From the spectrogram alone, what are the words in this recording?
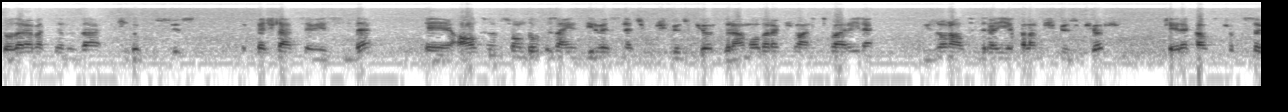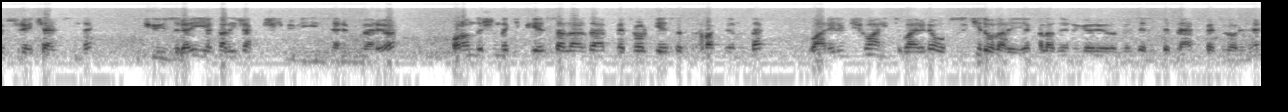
Dolara baktığımızda 2945'ler seviyesinde. E, altın son 9 ayın zirvesine çıkmış gözüküyor. Gram olarak şu an itibariyle 116 lirayı yakalamış gözüküyor. Çeyrek altın çok kısa bir süre içerisinde 200 lirayı yakalayacakmış gibi bir izlenim veriyor. Onun dışındaki piyasalarda petrol piyasasına baktığımızda varilin şu an itibariyle 32 doları yakaladığını görüyoruz. Özellikle Brent petrolünün.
